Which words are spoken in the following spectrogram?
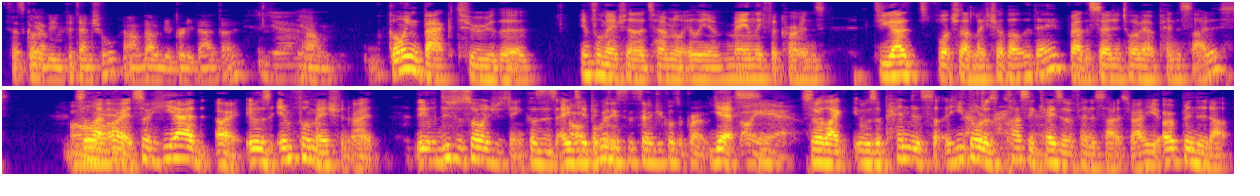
So that's got to Yep. be potential. Um, that would be pretty bad though. yeah. Yeah. Um, Going back to the inflammation of the terminal ileum, mainly for Crohn's. Do you guys watch that lecture the other day about the surgeon talking about appendicitis? So like, Oh. all right, so he had all right. It was inflammation, right? It- this is so interesting because it's atypical. Oh, atypical. was this the surgical approach? Yes. Oh, yeah. So like it was appendicitis. He That's thought it was a classic yeah. case of appendicitis, right? He opened it up.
